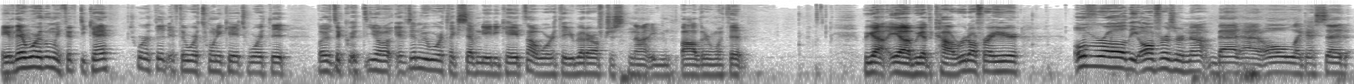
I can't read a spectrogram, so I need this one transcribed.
If they're worth only 50K, it's worth it. If they're worth 20K, it's worth it. But if it's, you know, if it's to be worth like 70, 80K, it's not worth it. You're better off just not even bothering with it. We got, yeah, we got the Kyle Rudolph right here. Overall, the offers are not bad at all. Like I said,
